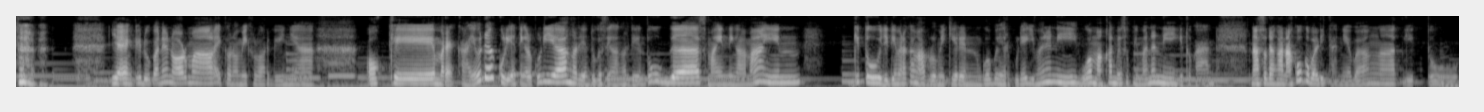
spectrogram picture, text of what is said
Ya yang kehidupannya normal ekonomi keluarganya oke okay, mereka ya udah kuliah tinggal kuliah ngerjain tugas tinggal ngerjain tugas main tinggal main gitu. Jadi mereka nggak perlu mikirin gue bayar kuliah gimana nih? Gue makan besok gimana nih? gitu kan. Nah sedangkan aku kebalikannya banget gitu.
